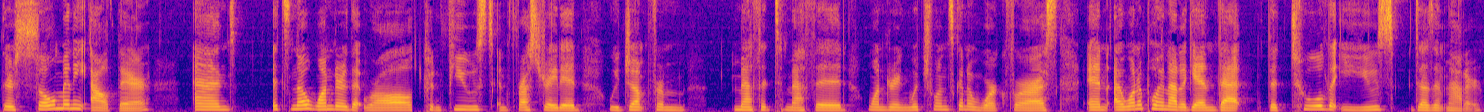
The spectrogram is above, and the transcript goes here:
There's so many out there, and it's no wonder that we're all confused and frustrated. We jump from method to method, wondering which one's going to work for us. And I want to point out again that the tool that you use doesn't matter.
